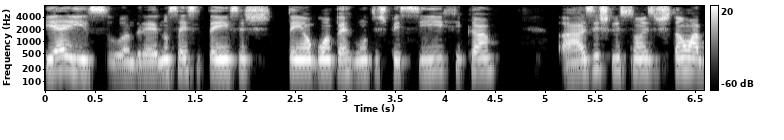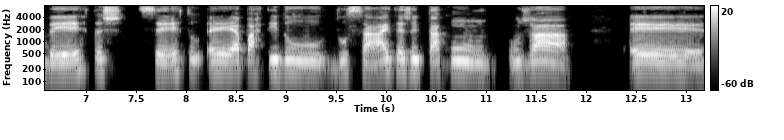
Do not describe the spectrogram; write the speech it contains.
E é isso, André. Não sei se tem, se tem alguma pergunta específica. As inscrições estão abertas, certo? É, a partir do, do site, a gente está com, com, já é,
